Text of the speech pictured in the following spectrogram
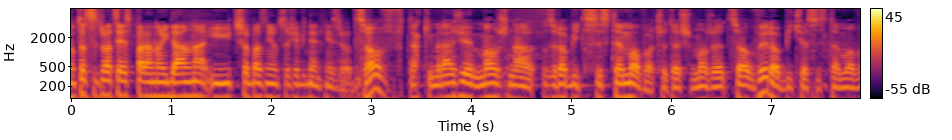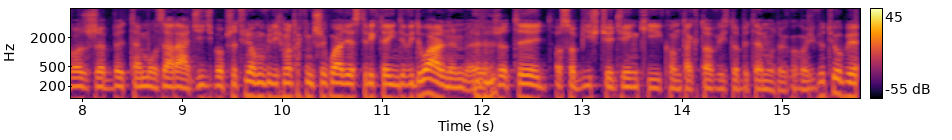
no to sytuacja jest paranoidalna i trzeba z nią coś ewidentnie zrobić. Co w takim razie można zrobić systemowo, czy też może co wy robicie systemowo, żeby temu zaradzić? Bo przed chwilą mówiliśmy o takim przykładzie stricte indywidualnym, mhm. że ty osobiście dzięki kontaktowi zdobytemu do kogoś w YouTubie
